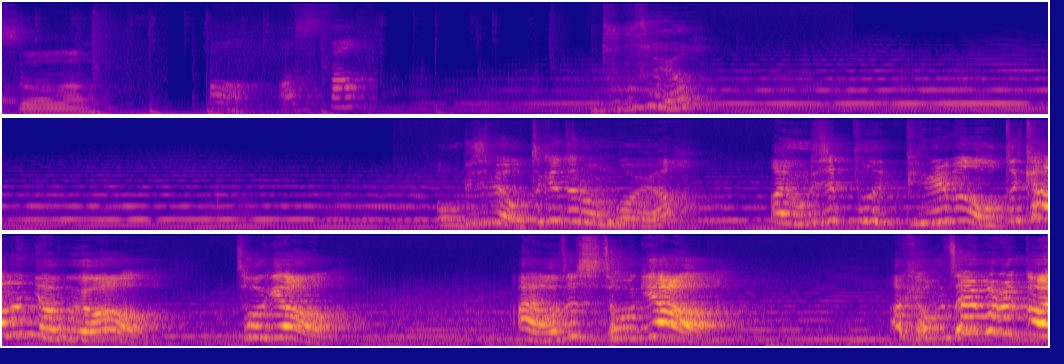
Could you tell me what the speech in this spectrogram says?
왔어. 어, 왔어? 누구세요? 어, 우리 집에 어떻게 들어온 거예요? 아니 우리 집 부- 비밀번호 어떻게 알았냐고요? 저기요. 아 아저씨 저기요. 아 경찰 부를 거예요?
